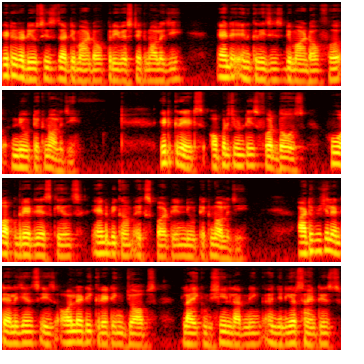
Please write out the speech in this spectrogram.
it reduces the demand of previous technology and increases demand of uh, new technology. It creates opportunities for those who upgrade their skills and become expert in new technology. Artificial intelligence is already creating jobs like machine learning, engineer scientists,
